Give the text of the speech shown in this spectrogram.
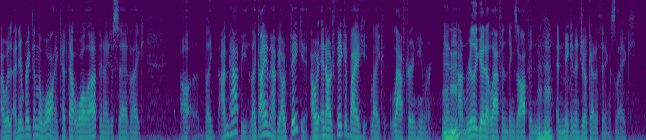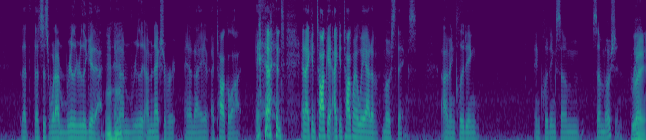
I was, I didn't break down the wall. I kept that wall up, and I just said like, uh, like I'm happy, like I am happy. I would fake it, I would, and I would fake it by like laughter and humor. And I'm really good at laughing things off and Mm-hmm. and making a joke out of things. Like that's that's just what I'm really really good at. Mhm. And I'm really I'm an extrovert and I, I talk a lot and and I can talk it I can talk my way out of most things, um, including including some some motion. Right.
